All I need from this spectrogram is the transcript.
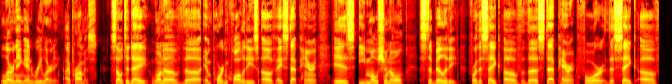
learning and relearning. I promise. So today, one of the important qualities of a step parent is emotional stability for the sake of the step parent, for the sake of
